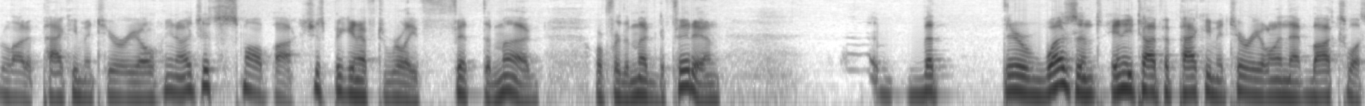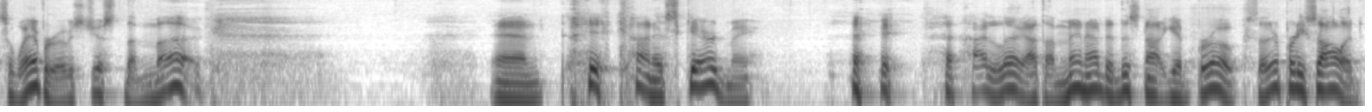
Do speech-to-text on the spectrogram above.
a lot of packing material. You know, just a small box, just big enough to really fit the mug or for the mug to fit in. But there wasn't any type of packing material in that box whatsoever. It was just the mug. And it kind of scared me. I look, I thought, man, how did this not get broke? So they're pretty solid.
